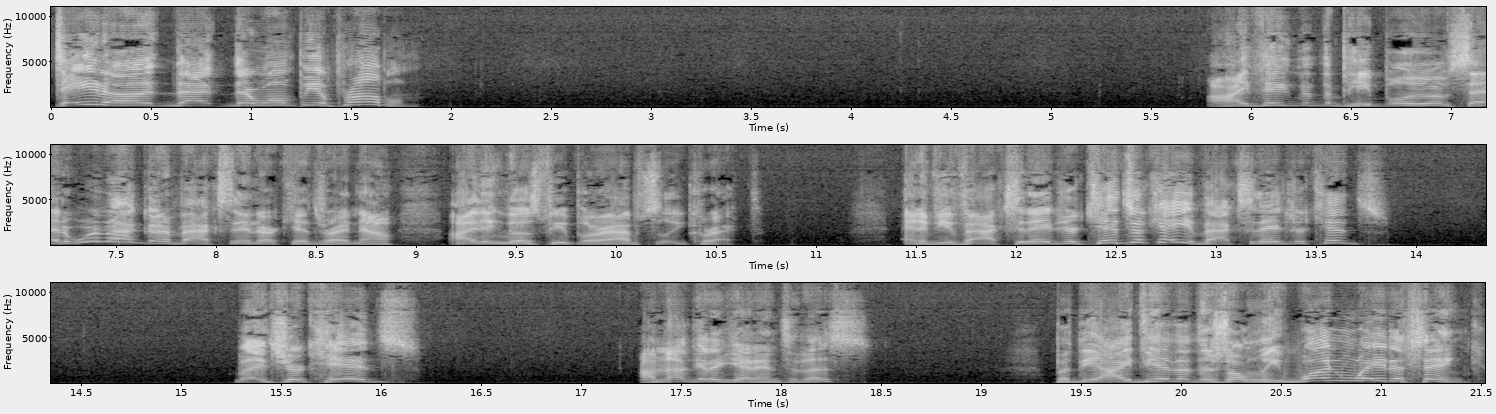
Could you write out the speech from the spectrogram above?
data that there won't be a problem. I think that the people who have said we're not going to vaccinate our kids right now, I think those people are absolutely correct. And if you vaccinate your kids, okay, you vaccinate your kids. But it's your kids. I'm not going to get into this. But the idea that there's only one way to think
